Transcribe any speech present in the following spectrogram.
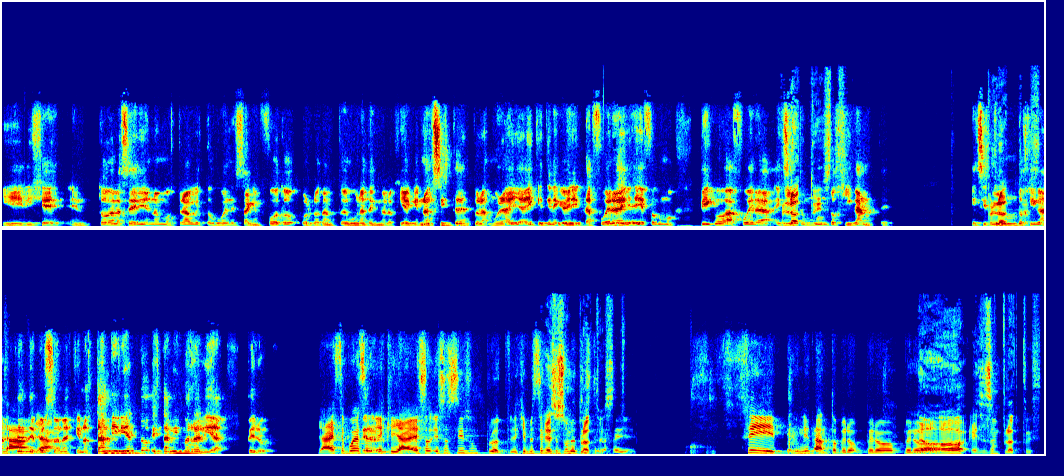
Y dije, en toda la serie no han mostrado que estos weones saquen fotos, por lo tanto es una tecnología que no existe dentro de las murallas y que tiene que venir de afuera. Y ahí fue como, pico, afuera existe Plot un twist. mundo gigante. Existe Plot un mundo gigante Ya, de ya. personas que no están viviendo esta misma realidad. Pero Ya, este puede ser, Pero- es que ya, eso, eso sí es un plot. Es que pensé que Eso es un plot twist Sí, ni tanto, pero, pero, pero. No, eso es un plot twist.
